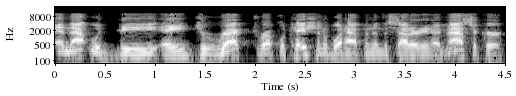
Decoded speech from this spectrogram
and that would be a direct replication of what happened in the Saturday Night Massacre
